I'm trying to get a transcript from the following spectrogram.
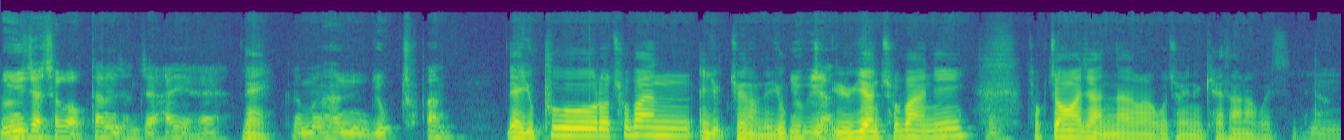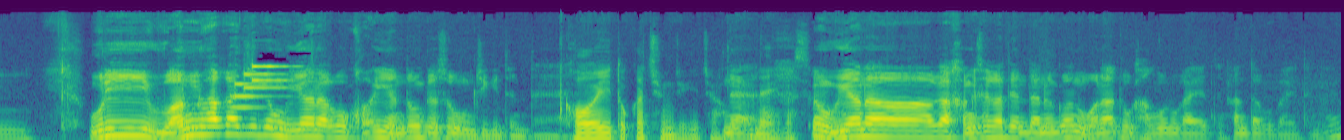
논의 자체가 없다는 전제 하에 네. 그러면 한 6 초반 네, 6% 초반, 아니, 6, 죄송합니다. 6, 유기안. 유기안 초반이 네. 적정하지 않나라고 저희는 계산하고 있습니다. 음, 우리 원화가 지금 위안하고 거의 연동돼서 움직이던데. 거의 똑같이 움직이죠. 네. 맞습니다. 그럼 위안화가 강세가 된다는 건 원화도 강으로 가야 간다고 봐야 되나요?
